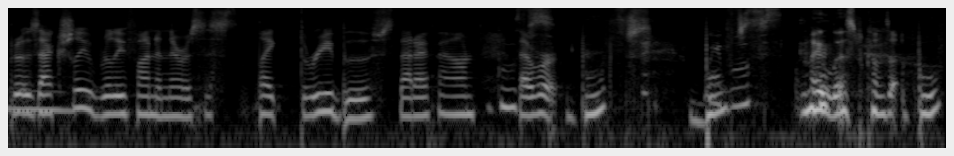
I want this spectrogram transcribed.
but it was Mm. actually really fun. And there was this like three booths that I found that were boofs, boofs. My list comes up boof,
